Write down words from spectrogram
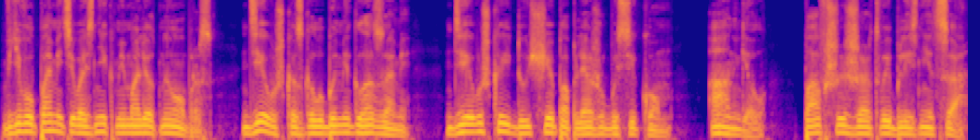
В его памяти возник мимолетный образ. Девушка с голубыми глазами. Девушка, идущая по пляжу босиком. Ангел, павший жертвой близнеца.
